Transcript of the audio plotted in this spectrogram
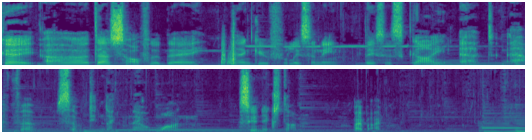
Okay, uh, that's all for today. Thank you for listening. This is Guy at FM 17991. See you next time. Bye bye.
